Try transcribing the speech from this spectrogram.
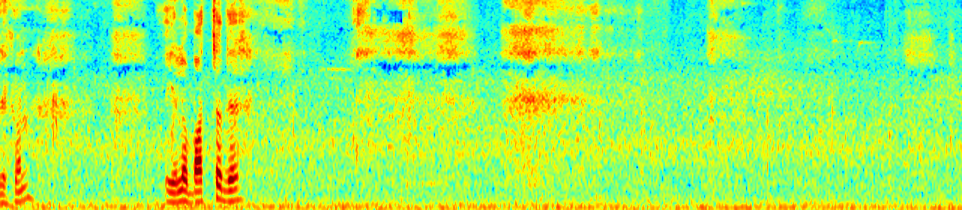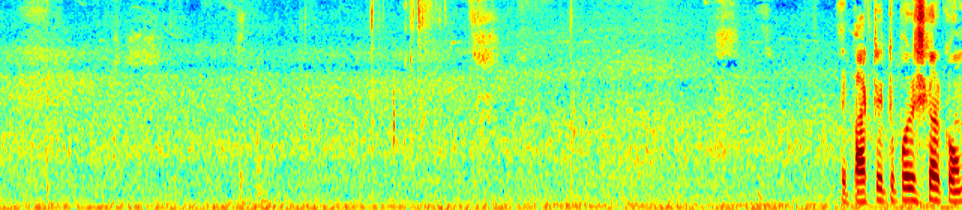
দেখুন এগুলো বাচ্চাদের। এই পার্কটা একটু পরিষ্কার কম।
